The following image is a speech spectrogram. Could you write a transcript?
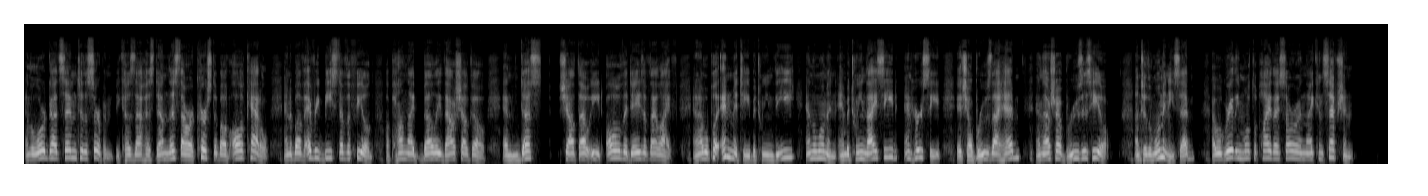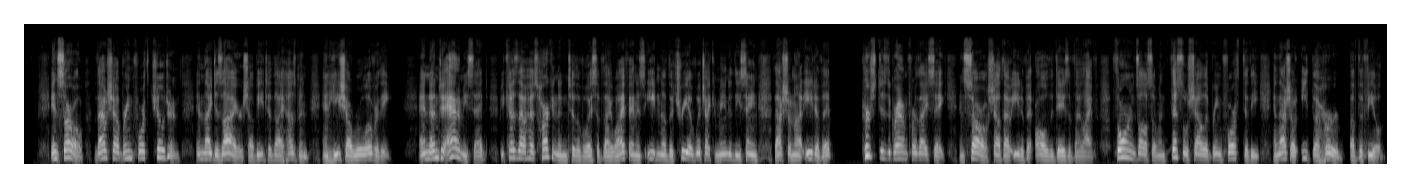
And the Lord God said unto the serpent, Because thou hast done this, thou art cursed above all cattle, and above every beast of the field. Upon thy belly thou shalt go, and dust shalt thou eat all the days of thy life. And I will put enmity between thee and the woman, and between thy seed and her seed. It shall bruise thy head, and thou shalt bruise his heel. Unto the woman he said, I will greatly multiply thy sorrow and thy conception. In sorrow thou shalt bring forth children, and thy desire shall be to thy husband, and he shall rule over thee. And unto Adam he said, Because thou hast hearkened unto the voice of thy wife, and hast eaten of the tree of which I commanded thee, saying, Thou shalt not eat of it, Cursed is the ground for thy sake, and sorrow shalt thou eat of it all the days of thy life. Thorns also and thistles shall it bring forth to thee, and thou shalt eat the herb of the field.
